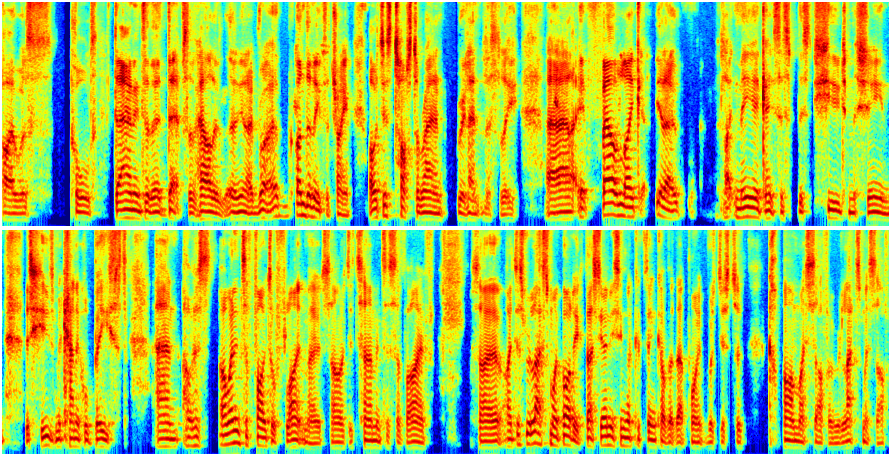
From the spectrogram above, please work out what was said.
I was pulled down into the depths of hell, you know, right underneath the train. I was just tossed around relentlessly. Uh, it felt like, you know, like me against this this huge machine, this huge mechanical beast. And I was I went into fight or flight mode, so I was determined to survive. So I just relaxed my body. That's the only thing I could think of at that point was just to calm myself and relax myself.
